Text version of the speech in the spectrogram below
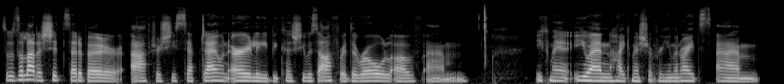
So there was a lot of shit said about her after she stepped down early because she was offered the role of. Um, UN High Commissioner for Human Rights, um,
